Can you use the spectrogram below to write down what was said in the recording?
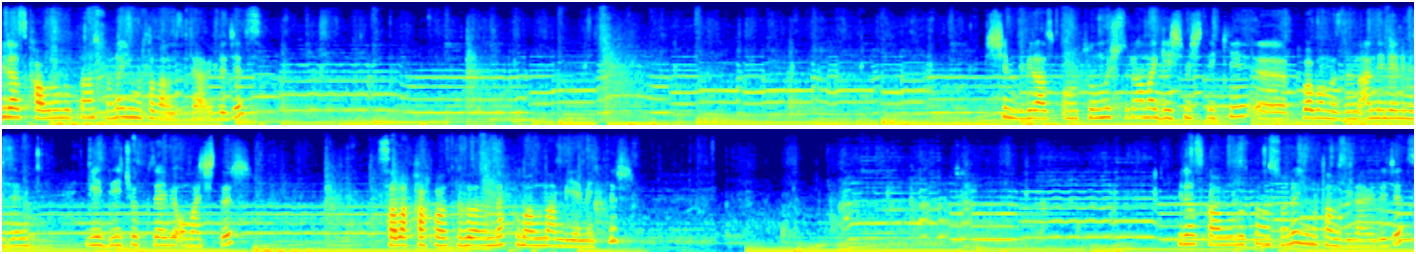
Biraz kavrulduktan sonra yumurtalarımızı ilave edeceğiz. Şimdi biraz unutulmuştur ama geçmişteki e, babamızın, annelerimizin yediği çok güzel bir omaçtır. Sabah kahvaltılarında kullanılan bir yemektir. Biraz kavrulduktan sonra yumurtamızı ilave edeceğiz.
